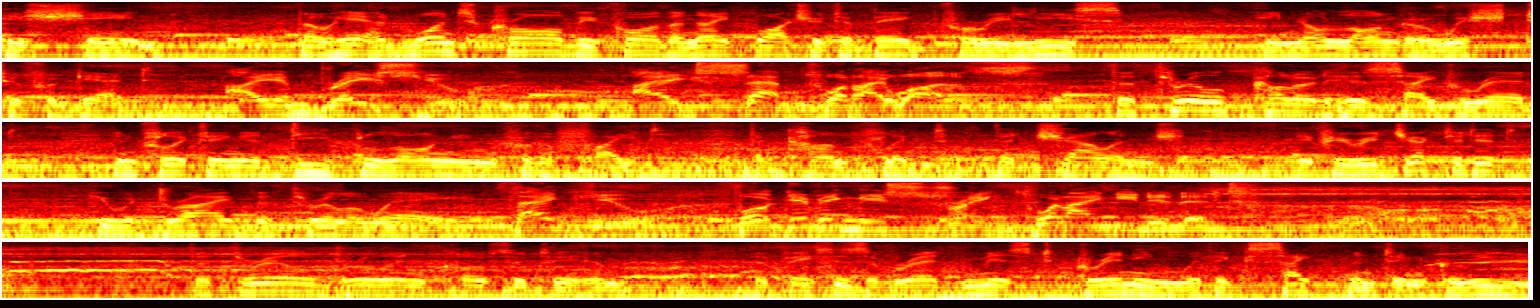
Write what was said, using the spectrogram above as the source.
his shame. Though he had once crawled before the Night Watcher to beg for release, he no longer wished to forget. I embrace you. I accept what I was. The thrill colored his sight red, inflicting a deep longing for the fight, the conflict, the challenge. If he rejected it, he would drive the thrill away. Thank you for giving me strength when I needed it. The thrill drew in closer to him, the faces of red mist grinning with excitement and glee.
